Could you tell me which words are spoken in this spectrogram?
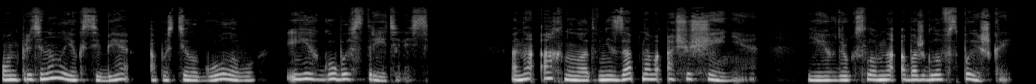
Он притянул ее к себе, опустил голову, и их губы встретились. Она ахнула от внезапного ощущения. Ее вдруг словно обожгло вспышкой.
